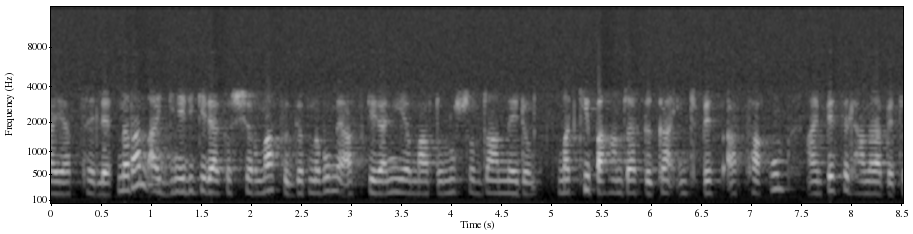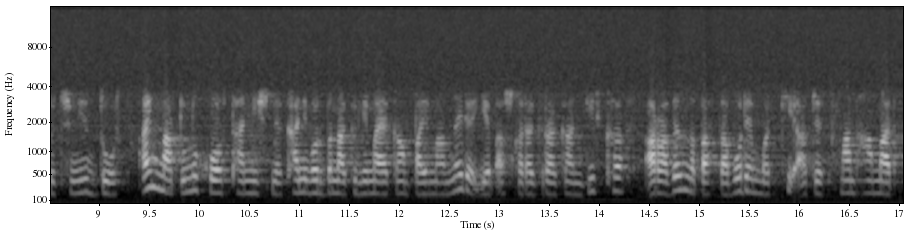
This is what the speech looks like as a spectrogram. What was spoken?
կայացել է։ Նրան այգիների գերակշիռ մասը գտնվում է Ասկերանի եւ Մարտունու շրջաններում։ Մտքի պահանջարկը կա ինչպես Արցախում, այնպես էլ հանրապետությունից դուրս։ Այն Մարտունու խորհրդանիշն է, քանի որ բնակլիմայական պայմանները եւ աշխարհագրական դիրքը առավել նպաստավոր են մտքի աճեցման համար։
